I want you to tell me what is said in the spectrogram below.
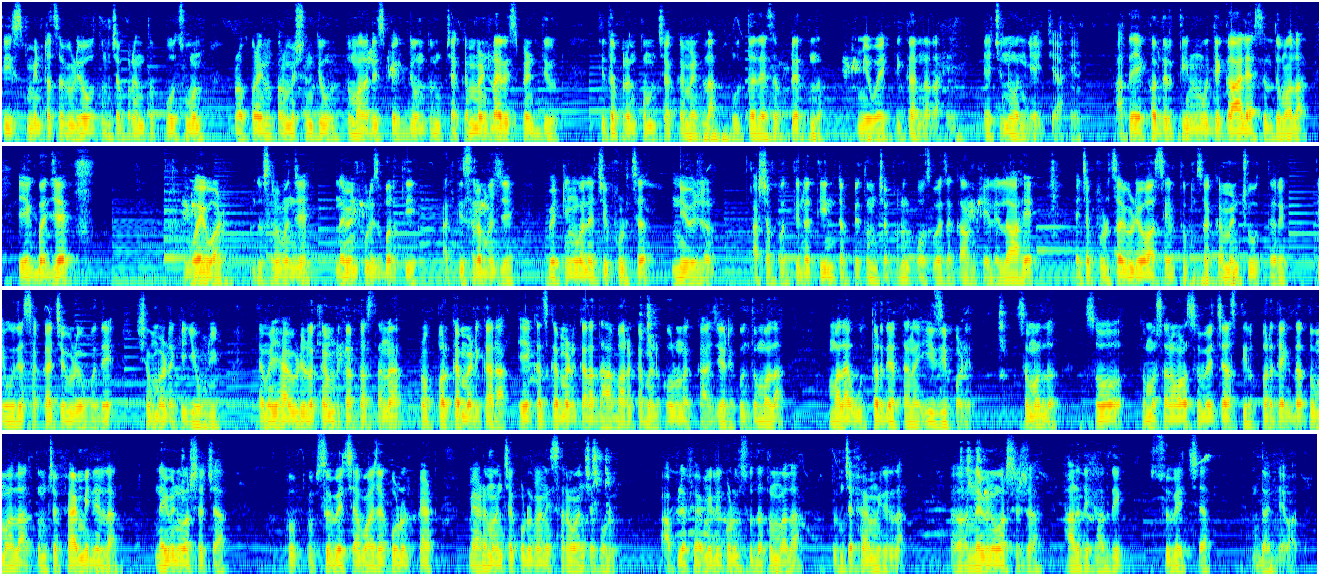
तीस मिनिटाचा व्हिडिओ तुमच्यापर्यंत पोहोचवून प्रॉपर इन्फॉर्मेशन देऊन तुम्हाला रिस्पेक्ट देऊन तुमच्या कमेंटला रिस्पेक्ट देऊन तिथंपर्यंत तुमच्या कमेंटला उत्तर द्यायचा प्रयत्न मी वैयक्तिक करणार आहे याची नोंद घ्यायची आहे. आता एकंदरीत तीन मुद्दे का आले असतील तुम्हाला एक म्हणजे वयवाढ दुसरं म्हणजे नवीन पोलीस भरती आणि तिसरं म्हणजे वेटिंगवाल्याची पुढचं नियोजन. अशा पद्धतीनं तीन टप्पे तुमच्यापर्यंत पोहोचवायचं काम केलेलं आहे. याच्या पुढचा व्हिडिओ असेल तुमचं कमेंटची उत्तरे ते उद्या सकाळच्या व्हिडिओमध्ये शंभर टक्के घेऊन येईल. त्यामुळे ह्या व्हिडिओला कमेंट करत असताना प्रॉपर कमेंट करा. एकच कमेंट करा दहा बारा कमेंट करू नका जेणेकरून तुम्हाला मला उत्तर देताना इझी पडेल. समजलं? सो तुम्हा सर्वांना शुभेच्छा असतील. परत एकदा तुम्हाला तुमच्या फॅमिलीला नवीन वर्षाच्या खूप खूप शुभेच्छा माझ्याकडून मॅ मॅडमांच्याकडून आणि सर्वांच्याकडून. आपल्या फॅमिलीकडून सुद्धा तुम्हाला तुमच्या फॅमिलीला नवीन वर्षाच्या हार्दिक हार्दिक शुभेच्छा. धन्यवाद.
